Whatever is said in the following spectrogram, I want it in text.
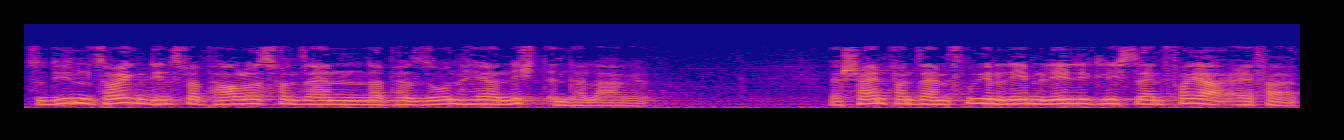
Zu diesem Zeugendienst war Paulus von seiner Person her nicht in der Lage. Er scheint von seinem frühen Leben lediglich sein Feuereifer,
